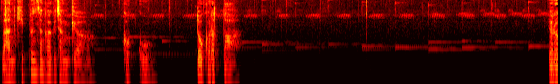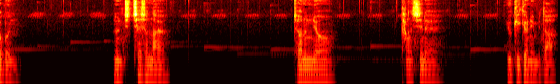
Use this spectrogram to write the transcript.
난 깊은 생각에 잠겨 걷고 또 걸었다. 여러분, 눈치채셨나요? 저는요, 당신의 유기견입니다.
